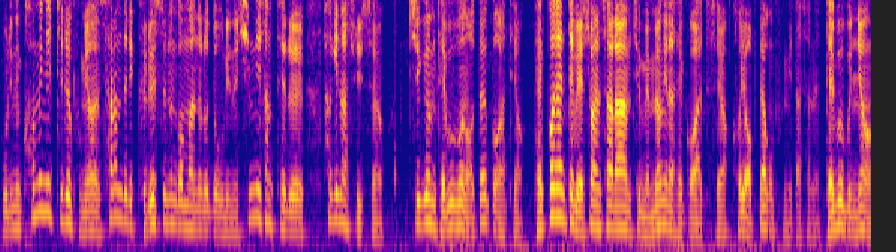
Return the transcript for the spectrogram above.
우리는 커뮤니티를 보면 사람들이 글을 쓰는 것만으로도 우리는 심리 상태를 확인할 수 있어요. 지금 대부분 어떨 것 같아요? 100% 매수한 사람 지금 몇 명이나 될 것 같으세요? 거의 없다고 봅니다, 저는. 대부분요,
